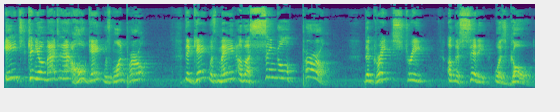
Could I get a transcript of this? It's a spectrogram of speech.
Each, can you imagine that? A whole gate was one pearl? The gate was made of a single pearl. The great street of the city was gold,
